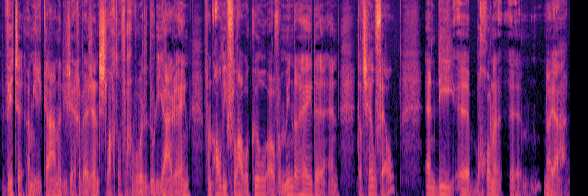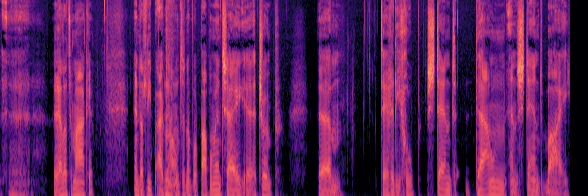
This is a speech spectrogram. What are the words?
witte Amerikanen die zeggen: wij zijn slachtoffer geworden door de jaren heen van al die flauwekul over minderheden. En dat is heel fel. En die uh, begonnen, uh, nou ja, uh, rellen te maken. En dat liep uit de hand. En op een bepaald moment zei Trump um, tegen die groep: stand down and stand by.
